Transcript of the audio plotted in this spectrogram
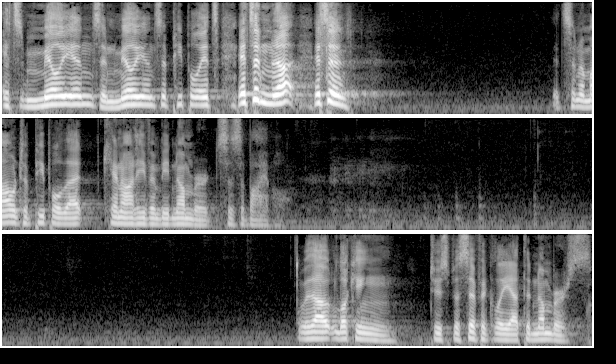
It's millions and millions of people. It's, it's, a, it's, a, it's an amount of people that cannot even be numbered, says the Bible. Without looking too specifically at the numbers,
